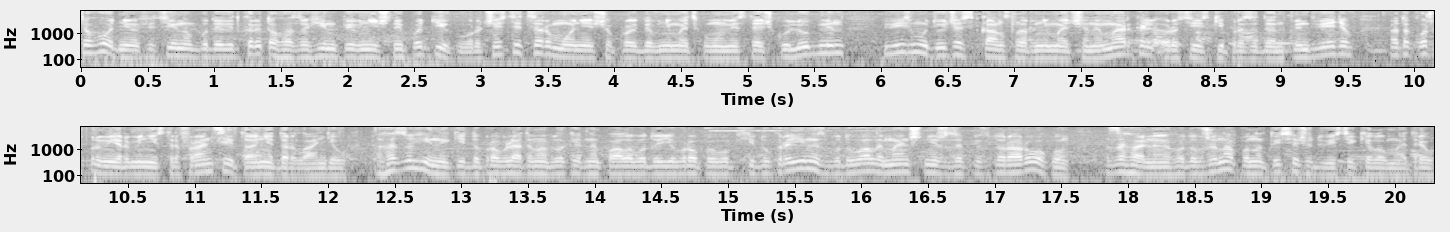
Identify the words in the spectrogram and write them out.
Сьогодні офіційно буде відкрито газогін Північний потік. В урочистій церемонії, що пройде в німецькому містечку Любмін, візьмуть участь канцлер Німеччини Меркель, російський президент Медведєв, а також прем'єр-міністр Франції та Нідерландів. Газогін, який доправлятиме блакитне паливо до Європи в обхід України, збудували менш ніж за півтора року. Загальна його довжина понад 1200 кілометрів.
